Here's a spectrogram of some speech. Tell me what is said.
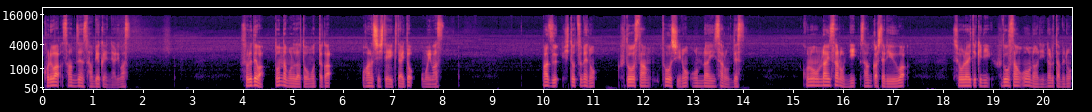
これは3300円になります。それでは、どんなものだと思ったかお話ししていきたいと思います。まず1つ目の不動産投資のオンラインサロンです。このオンラインサロンに参加した理由は、将来的に不動産オーナーになるための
